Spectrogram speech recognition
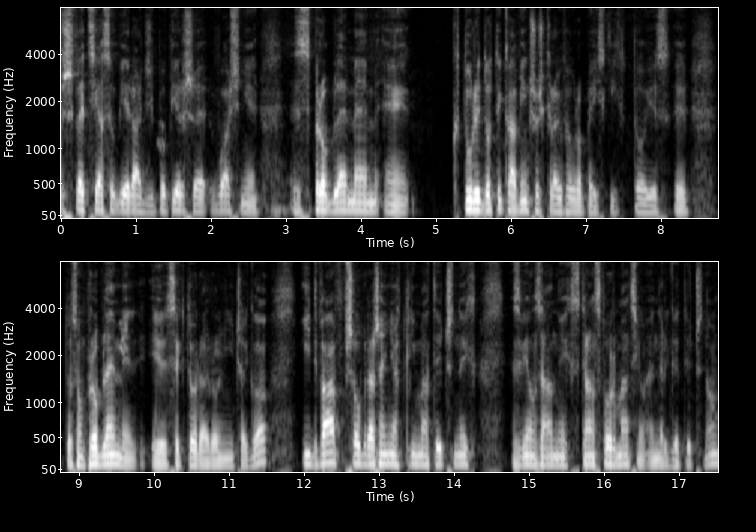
Szwecja sobie radzi? Po pierwsze, właśnie z problemem który dotyka większość krajów europejskich. To, jest, y, to są problemy y, sektora rolniczego i dwa w przeobrażeniach klimatycznych związanych z transformacją energetyczną,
